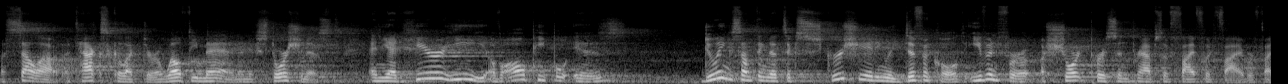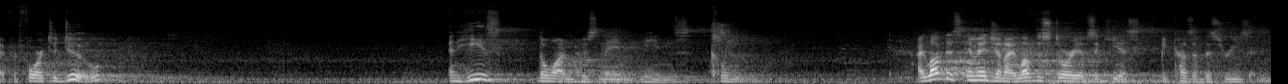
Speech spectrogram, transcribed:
a sellout, a tax collector, a wealthy man, an extortionist. And yet, here he, of all people, is doing something that's excruciatingly difficult, even for a short person, perhaps of five foot five or five foot four, to do. And he's the one whose name means clean. I love this image and I love the story of Zacchaeus because of this reason.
